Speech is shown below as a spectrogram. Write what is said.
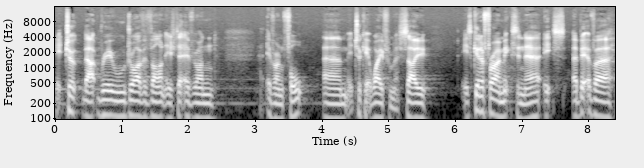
it took that rear wheel drive advantage that everyone everyone thought. Um, it took it away from us. So it's going to throw a mix in there. It's a bit of a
